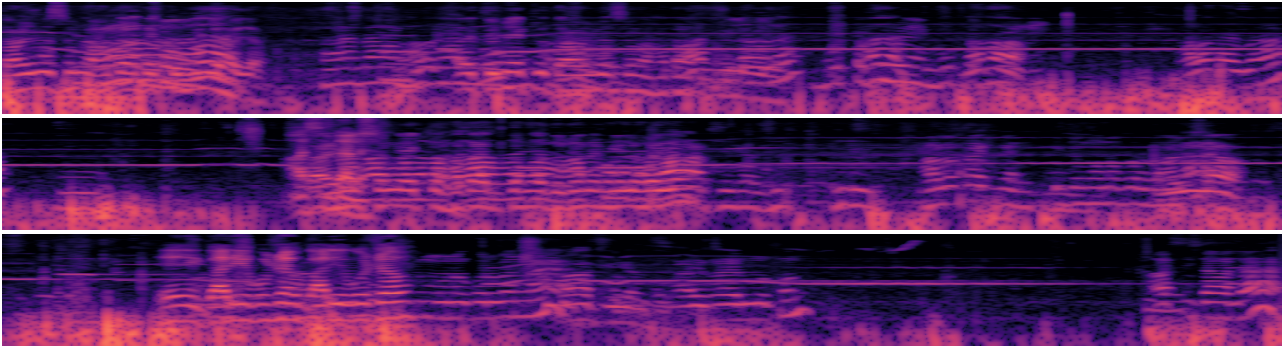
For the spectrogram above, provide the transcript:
তামিমের সঙ্গে হাতে হাতে একটু মিল হয়ে যাও। হ্যাঁ, তুমি একটু তামিমের সঙ্গে হাতে হাতে মিল হয়ে যাও। দাদা ভালো থাকবে না? তাহলে। সঙ্গে একটু হাতে তোমরা দুজনে মিল হয়ে যাও। ভালো থাকবেন কিছু মনে করবেন না? এই গাড়ি বসাও গাড়ি বসাও। কিছু মনে করবেন না? ভাই ভাইয়ের মতন? আসি তাহলে হ্যাঁ?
